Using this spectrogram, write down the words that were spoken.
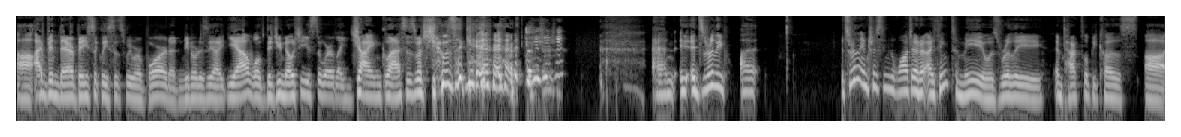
Uh, I've been there basically since we were born, and Midori's like, "Yeah, well, did you know she used to wear like giant glasses when she was a kid?" and it, it's really uh, it's really interesting to watch and i think to me it was really impactful because uh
